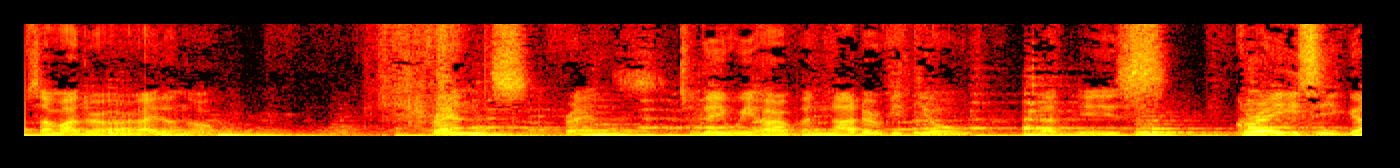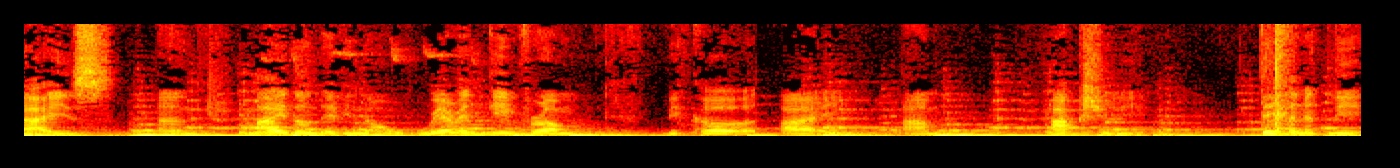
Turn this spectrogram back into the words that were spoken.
Some other are I don't know. Friends, friends. Today we have another video that is crazy, guys, and I don't even know where it came from because I am actually definitely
